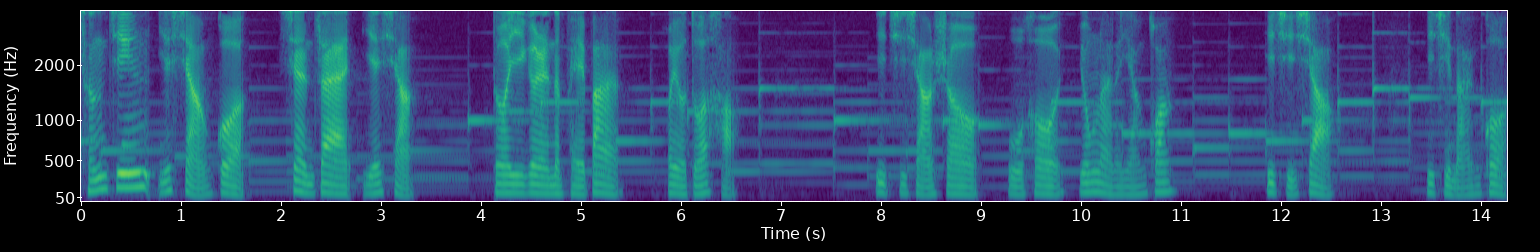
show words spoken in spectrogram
曾经也想过，现在也想，多一个人的陪伴会有多好？一起享受午后慵懒的阳光，一起笑，一起难过。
